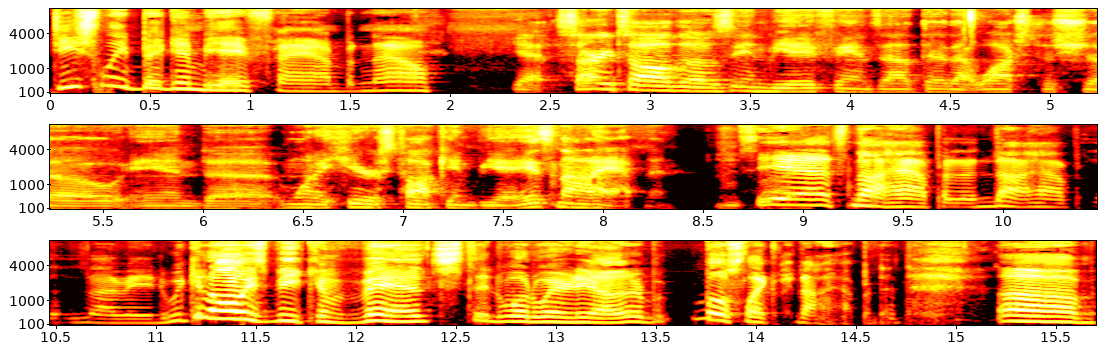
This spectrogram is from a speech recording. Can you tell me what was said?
decently big NBA fan, but now. Yeah, sorry to all those NBA fans out there that watch the show and uh, want to hear us talk NBA. It's not happening. Yeah, it's not happening. Not happening. I mean, we can always be convinced in one way or the other, but most likely not happening. Um,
